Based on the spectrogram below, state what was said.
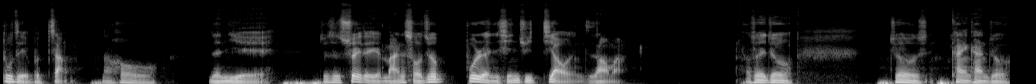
肚子也不胀，然后人也。就是睡得也蛮熟，就不忍心去叫，你知道吗？所以就就看一看，就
